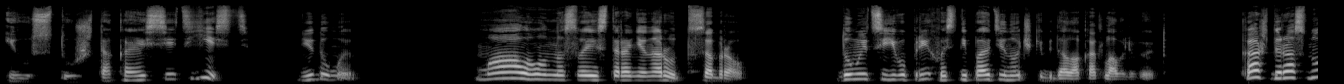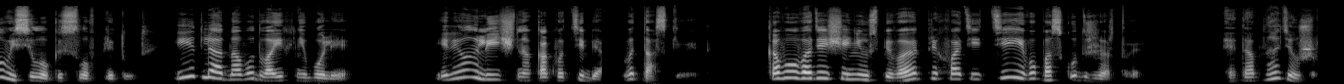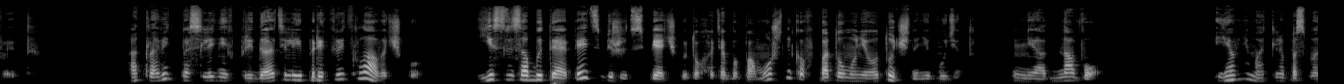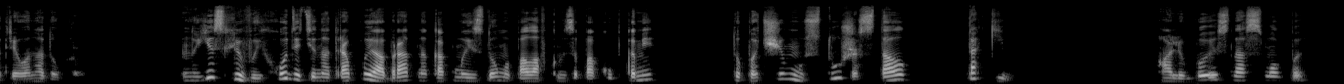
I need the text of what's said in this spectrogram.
И у стуж такая сеть есть, не думаю. Мало он на своей стороне народ собрал. Думается, его прихвост не поодиночке бедолаг отлавливают. Каждый раз новый селок из слов плетут, и для одного-двоих не более. Или он лично, как вот тебя, вытаскивает. Кого уводящие не успевают прихватить, те его паскуд жертвы. Это обнадеживает. Отловить последних предателей и прикрыть лавочку. Если забытый опять сбежит в спячку, то хотя бы помощников потом у него точно не будет. Ни одного. Я внимательно посмотрела на Добру. Но если вы ходите на тропы обратно, как мы из дома по лавкам за покупками, то почему стужа стал таким? А любой из нас смог бы,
